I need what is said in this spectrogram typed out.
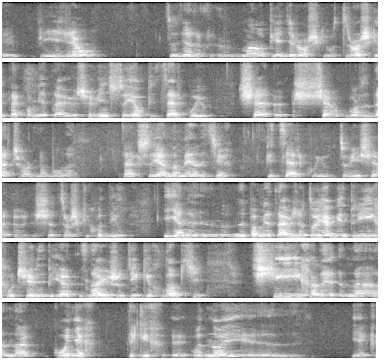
е, приїжджав, то я так е, мала п'ять років. Трошки так пам'ятаю, що він стояв під церквою, ще, е, ще борода чорна була. Так, стояв на милицях під церквою, то він ще, е, ще трошки ходив. І я не, не пам'ятаю вже то, як він приїхав, чи він. Я знаю, що тільки хлопці всі їхали на, на конях таких е, одної, е, як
